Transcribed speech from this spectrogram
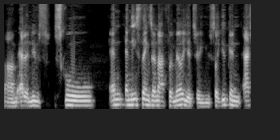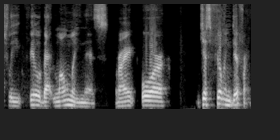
um, at a new s- school and and these things are not familiar to you. So you can actually feel that loneliness right? Or just feeling different.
